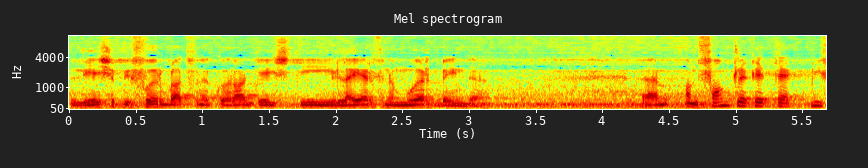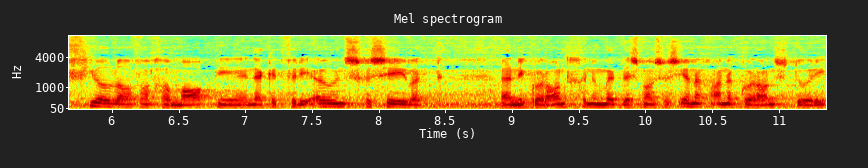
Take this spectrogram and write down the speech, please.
lees op die voorblad van 'n koerant jy's die leier van 'n moordbende. Ehm um, aanvanklik het ek nie veel daarvan gemaak nie en ek het vir die ouens gesê wat in die koerant genoem het dis maar soos enige ander koerant storie,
